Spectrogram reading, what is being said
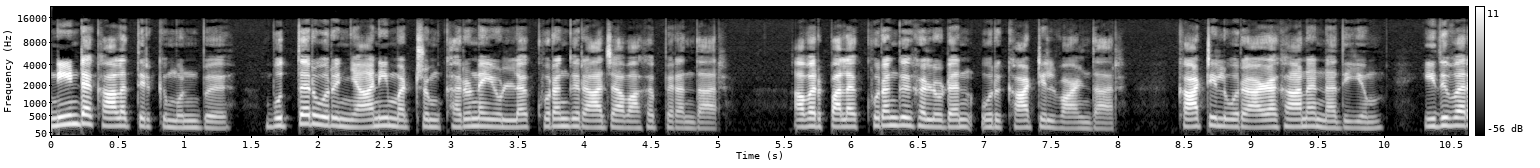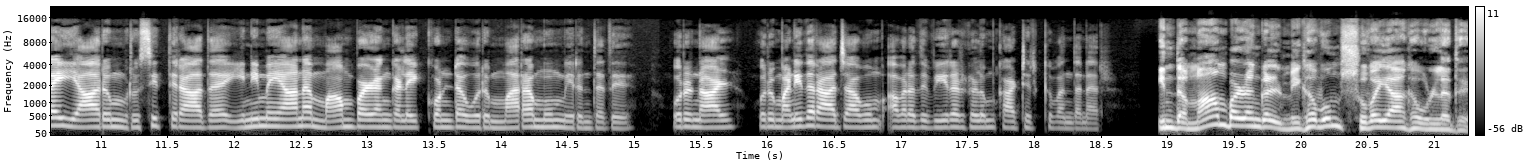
நீண்ட காலத்திற்கு முன்பு புத்தர் ஒரு ஞானி மற்றும் கருணையுள்ள குரங்கு ராஜாவாக பிறந்தார். அவர் பல குரங்குகளுடன் ஒரு காட்டில் வாழ்ந்தார். காட்டில் ஒரு அழகான நதியும் இதுவரை யாரும் ருசித்திராத இனிமையான மாம்பழங்களைக் கொண்ட ஒரு மரமும் இருந்தது. ஒரு நாள் ஒரு மனித ராஜாவும் அவரது வீரர்களும் காட்டிற்கு வந்தனர். இந்த மாம்பழங்கள் மிகவும் சுவையாக உள்ளது.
